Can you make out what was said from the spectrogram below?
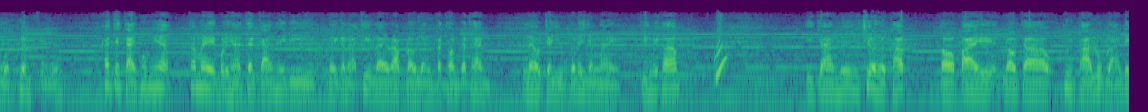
อวดเพื่อนฝูง ค่าใช้จ่ายพวกเนี้ยถ้าไม่บริหารจัดการให้ดี ในขณะที่รายรับเรายังกระท่อนกระแท่น แล้วจะอยู่กันได้ยังไง จริงไหมครับ อีกอย่างหนึ่งเชื่อเถอะครับ ต่อไปเราจะพึ่งพาลูกหลานได้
